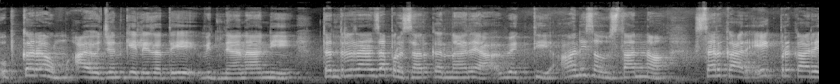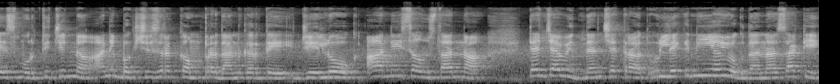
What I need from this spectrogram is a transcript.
उपक्रम आयोजन केले जाते. विज्ञान आणि तंत्रज्ञानाचा प्रसार करणाऱ्या व्यक्ती आणि संस्थांना सरकार एक प्रकारे स्मृतिचिन्ह आणि बक्षीस रक्कम प्रदान करते जे लोक आणि संस्थांना त्यांच्या विज्ञान क्षेत्रात उल्लेखनीय योगदानासाठी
